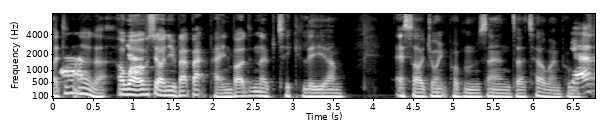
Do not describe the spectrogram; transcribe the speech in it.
I didn't uh, know that. Oh, well, obviously I knew about back pain, but I didn't know particularly um, SI joint problems and uh, tailbone problems. Yeah,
